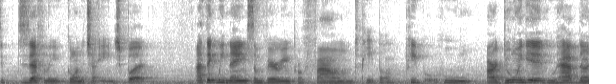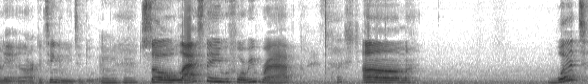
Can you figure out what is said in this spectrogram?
it's definitely going to change. But I think we named some very profound People. people who are doing it, who have done it, and are continuing to do it. So, last thing before we wrap, last Question. um, what,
